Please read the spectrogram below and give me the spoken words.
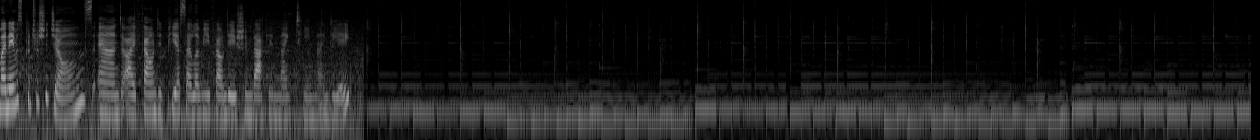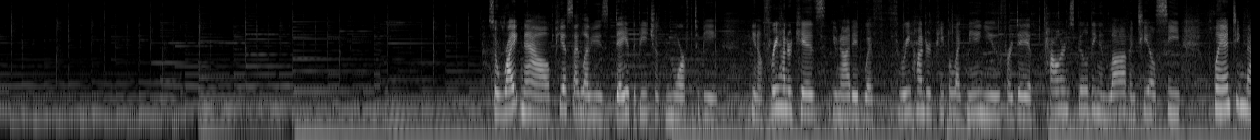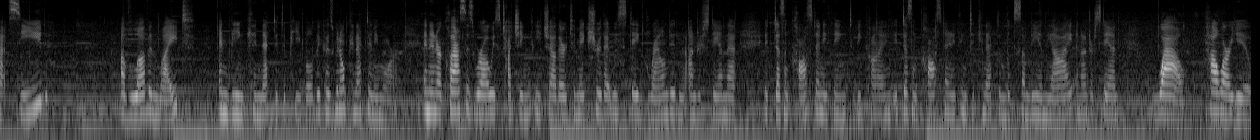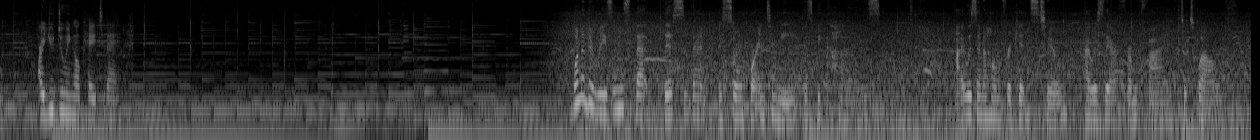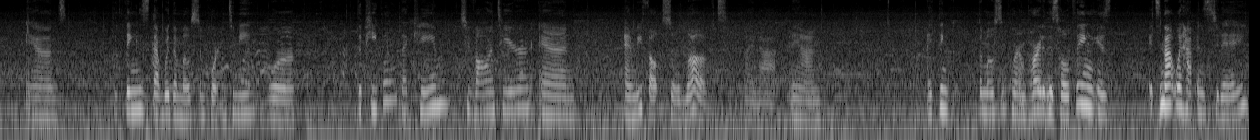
My name is Patricia Jones, and I founded PS I Love You Foundation back in 1998. So right now, PS I Love You's Day at the Beach has morphed to be, you know, 300 kids united with 300 people like me and you for a day of tolerance building and love and TLC, planting that seed of love and light and being connected to people because we don't connect anymore. And in our classes, we're always touching each other to make sure that we stay grounded and understand that it doesn't cost anything to be kind. It doesn't cost anything to connect and look somebody in the eye and understand, wow, how are you? Are you doing okay today? One of the reasons that this event is so important to me is because I was in a home for kids too. I was there from 5 to 12 and the things that were the most important to me were the people that came to volunteer and and we felt so loved by that and I think the most important part of this whole thing is it's not what happens today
